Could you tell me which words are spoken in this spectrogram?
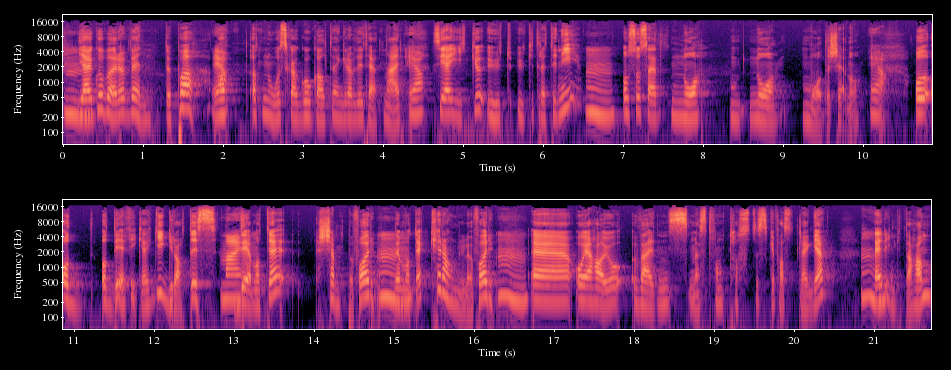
Mm. jeg går bare og venter på Ja. at, at noe skal gå galt i den graviditeten her. Ja. Så jeg gikk jo ut uke 39, Mm. og så sa jeg at nå, nå må det skje noe. Ja. Og, og, og det fikk jeg ikke gratis. Nei. Mm. Det måtte jeg kjempe for. Det måtte jeg krangle for. Eh, og jeg har jo verdens mest fantastiske fastlege. Mm. Jeg ringte han.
